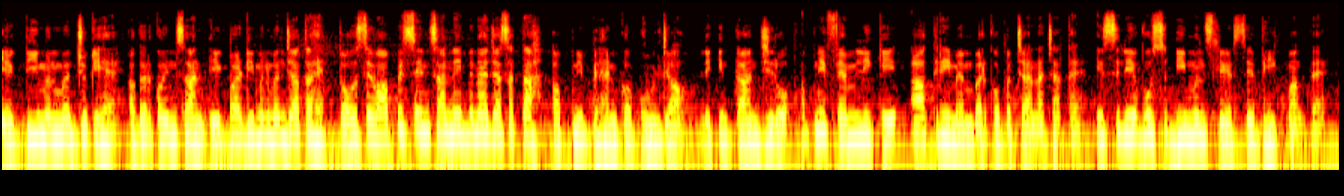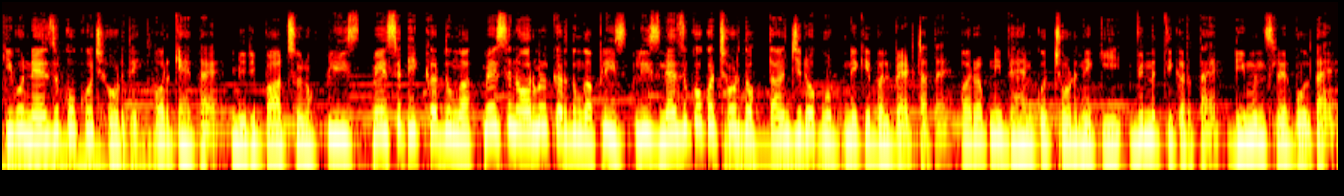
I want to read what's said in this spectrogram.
ये डीमन बन चुकी है। अगर कोई इंसान एक बार डीमन बन जाता है तो उसे वापस से इंसान नहीं बनाया जा सकता। अपनी बहन को भूल जाओ। लेकिन तांजीरो अपनी फैमिली के आखिरी मेंबर को बचाना चाहता है। इसलिए वो उस डीमन स्लेयर से भीख माँगता है कि वो नेजुको को छोड़ दे और कहता है, मेरी बात सुनो प्लीज़ मैं इसे ठीक कर दूँगा। मैं इसे नॉर्मल कर दूँगा प्लीज़ प्लीज़ नेजुको को छोड़ दो। तांजीरो घुटने के बल बैठ जाता है और अपनी बहन को छोड़ने की विनती करता है। डीमन स्लेयर बोलता है,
